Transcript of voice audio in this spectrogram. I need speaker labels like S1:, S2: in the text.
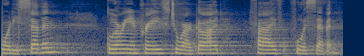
S1: 47, Glory and Praise to Our God, 547.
